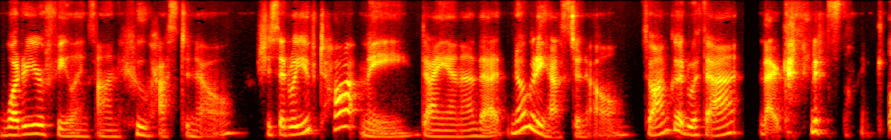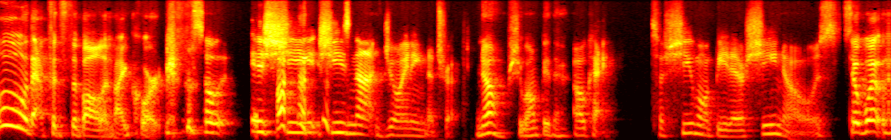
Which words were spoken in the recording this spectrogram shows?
What are your feelings on who has to know? She said, Well, you've taught me, Diana, that nobody has to know. So I'm good with that. And I kind of like, oh, that puts the ball in my court. so is she she's not joining the trip? No, she won't be there. Okay. So she won't be there. She knows. So what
